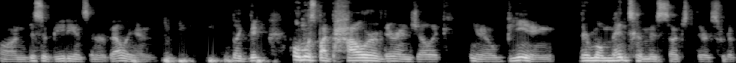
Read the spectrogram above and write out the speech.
on disobedience and rebellion like they, almost by power of their angelic you know being their momentum is such that they're sort of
